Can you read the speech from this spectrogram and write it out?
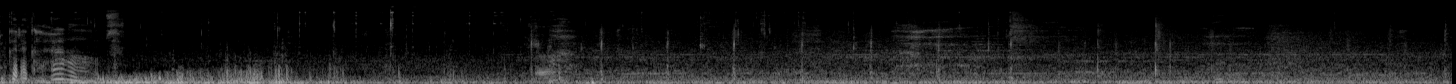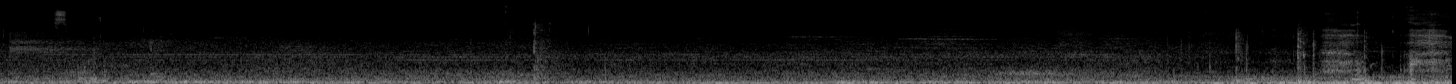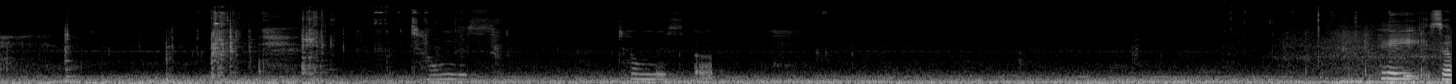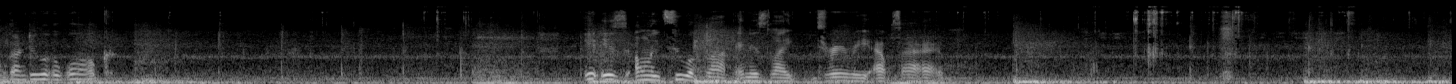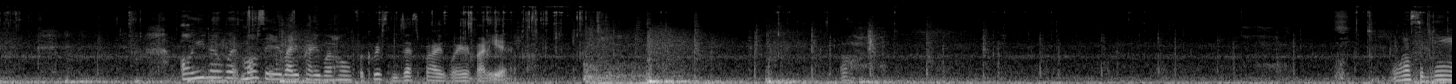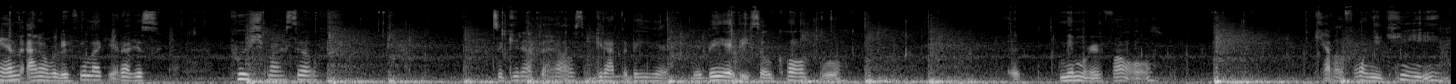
Look at the clouds. tone this tone this up uh, hey so i'm gonna do a walk it is only two o'clock and it's like dreary outside Oh, you know what? Most everybody probably went home for Christmas. That's probably where everybody at. Once again, I don't really feel like it. I just push myself to get out the house, get out the bed. The bed is so comfortable. A memory foam. California King.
